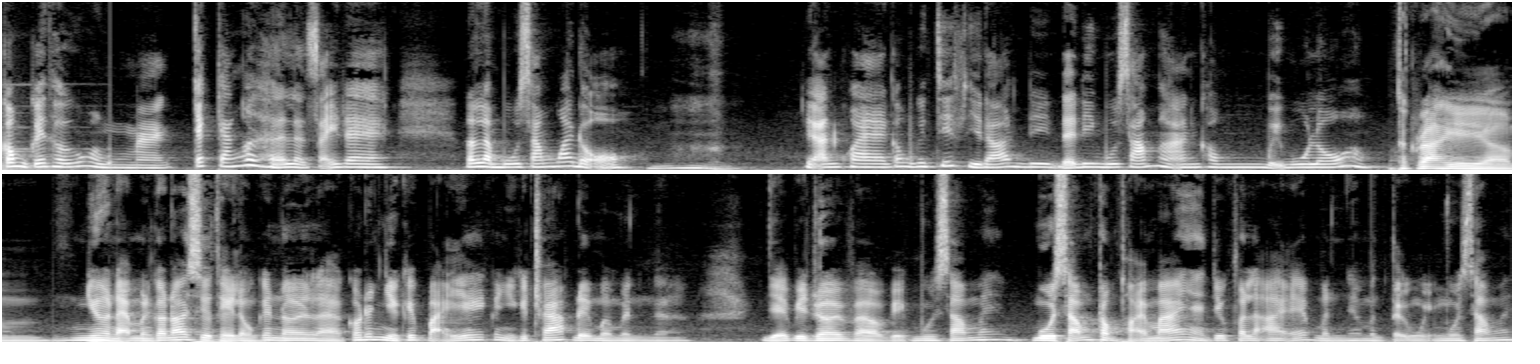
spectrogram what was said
Có một cái thứ mà, mà chắc chắn có thể là xảy ra đó là mua sắm quá độ thì anh khoa có một cái tip gì đó đi để đi mua sắm mà anh không bị mua lố không? Thật ra thì um, như hồi nãy mình có nói siêu thị là một cái nơi là có rất nhiều cái bẫy ấy, có nhiều cái trap để mà mình uh, dễ bị rơi vào việc mua sắm ấy. Mua sắm trong thoải mái nha chứ không phải là ai ép mình nha mình tự nguyện mua sắm ấy.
